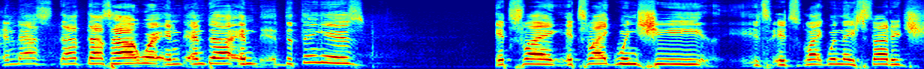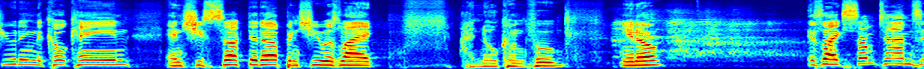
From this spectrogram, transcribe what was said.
and that's that that's how it works. And and uh, and the thing is, it's like it's like when she it's it's like when they started shooting the cocaine and she sucked it up and she was like, I know kung fu, you know? It's like sometimes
